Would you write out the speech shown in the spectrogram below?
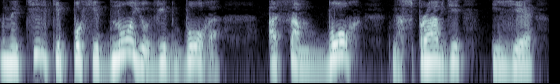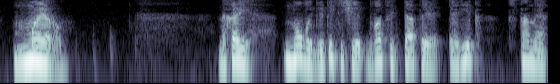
не тільки похідною від Бога, а сам Бог насправді і є миром. Нехай новий 2025 рік стане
